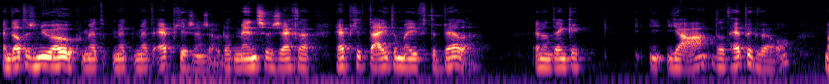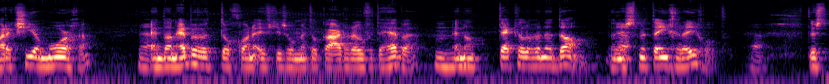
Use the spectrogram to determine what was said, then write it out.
En dat is nu ook met, met, met appjes en zo. Dat mensen zeggen, heb je tijd om even te bellen? En dan denk ik, ja, dat heb ik wel. Maar ik zie jou morgen. Ja. En dan hebben we het toch gewoon eventjes om met elkaar erover te hebben. Mhm. En dan tackelen we het dan. Dan Ja. is het meteen geregeld. Ja. Dus,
